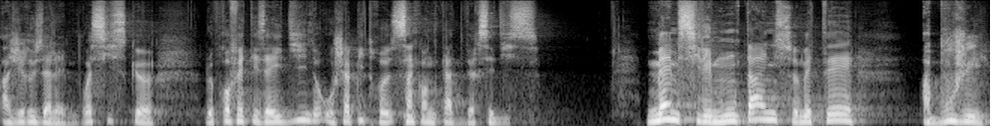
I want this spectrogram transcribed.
à Jérusalem. Voici ce que le prophète Ésaïe dit au chapitre 54, verset 10. Même si les montagnes se mettaient à bouger,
